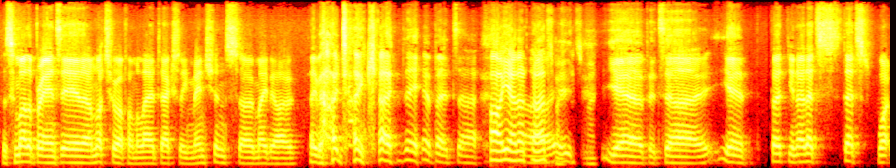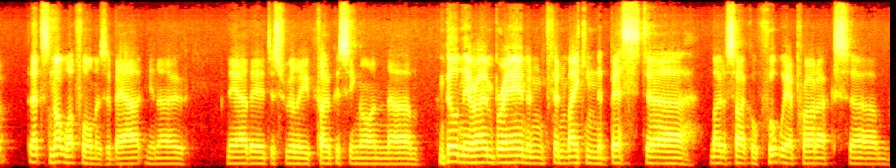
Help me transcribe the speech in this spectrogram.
There's some other brands there that I'm not sure if I'm allowed to actually mention, so maybe I maybe I don't go there. But uh, oh yeah, that, no, that's, fine. that's fine. Yeah, but uh, yeah, but you know that's that's what that's not what Forma's about. You know, now they're just really focusing on um, building their own brand and, for making the best uh, motorcycle footwear products um,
